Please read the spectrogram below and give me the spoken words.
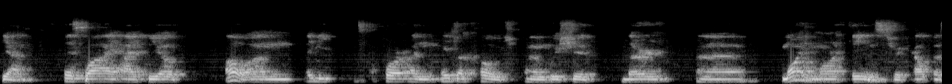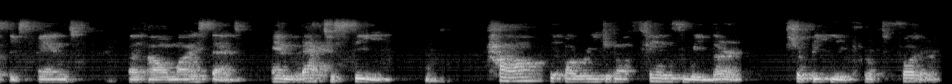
Yeah, that's why I feel oh um, maybe for an agile coach uh, we should learn uh, more and more things to help us expand uh, our mindset and back to see how the original things we learn should be improved further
